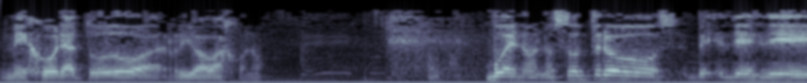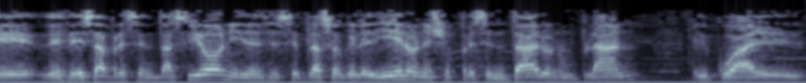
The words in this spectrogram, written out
mejora todo arriba abajo, ¿no? Bueno, nosotros desde, desde esa presentación y desde ese plazo que le dieron, ellos presentaron un plan, el cual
